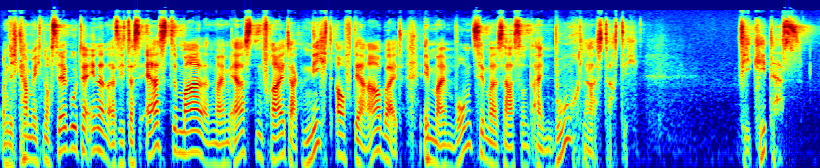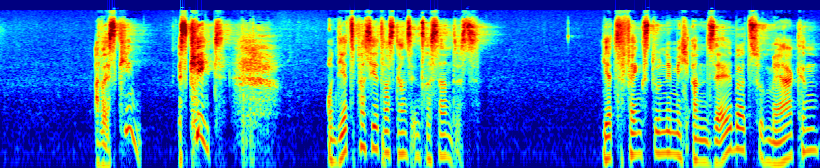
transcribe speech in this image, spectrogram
Und ich kann mich noch sehr gut erinnern, als ich das erste Mal an meinem ersten Freitag nicht auf der Arbeit in meinem Wohnzimmer saß und ein Buch las, dachte ich, wie geht das? Aber es ging. Es geht. Und jetzt passiert was ganz Interessantes. Jetzt fängst du nämlich an selber zu merken,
